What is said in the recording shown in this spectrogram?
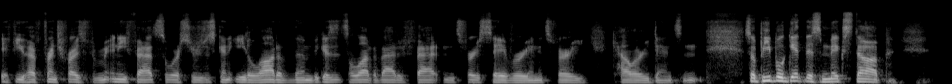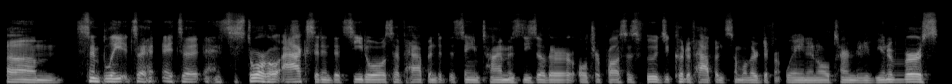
If you have French fries from any fat source, you're just going to eat a lot of them because it's a lot of added fat and it's very savory and it's very calorie dense. And so people get this mixed up. Um, simply, it's a it's a it's historical accident that seed oils have happened at the same time as these other ultra processed foods. It could have happened some other different way in an alternative universe,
